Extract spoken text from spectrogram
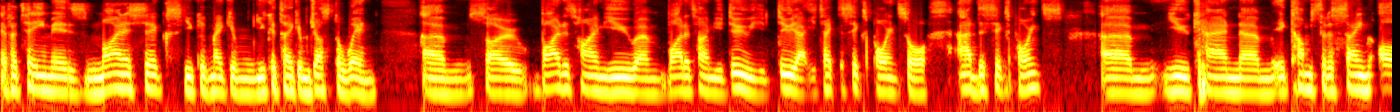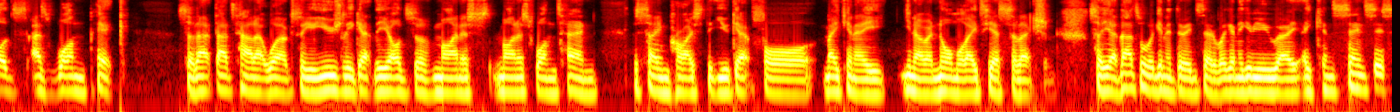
If a team is minus six, you could make them. You could take them just to win. Um, so by the time you um, by the time you do you do that, you take the six points or add the six points. Um, you can um, it comes to the same odds as one pick. So that that's how that works. So you usually get the odds of minus minus one ten, the same price that you get for making a you know a normal ATS selection. So yeah, that's what we're going to do instead. We're going to give you a, a consensus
